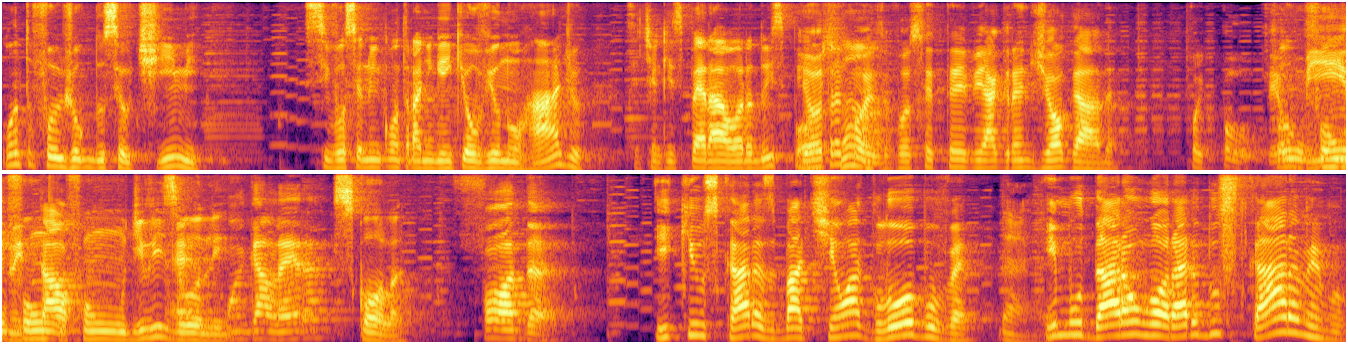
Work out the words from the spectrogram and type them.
quanto foi o jogo do seu time. Se você não encontrar ninguém que ouviu no rádio, você tinha que esperar a hora do E esporte. outra Não. coisa, você teve a grande jogada. Foi, pô, foi, um- foi, um- foi e um, tal. foi um divisor É, ali. Uma galera Escola. foda. E que os caras batiam a Globo, velho. É. E mudaram o horário dos caras, meu irmão.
